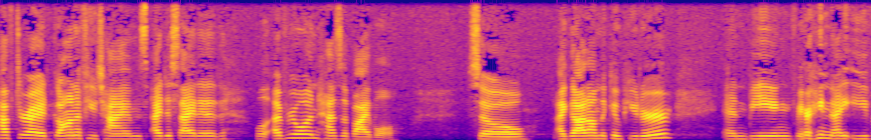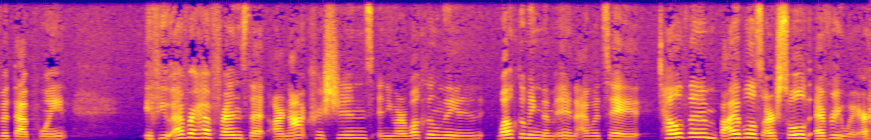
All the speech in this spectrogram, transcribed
after I had gone a few times, I decided, well, everyone has a Bible. So I got on the computer, and being very naive at that point, if you ever have friends that are not Christians and you are welcoming, welcoming them in, I would say, tell them Bibles are sold everywhere.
